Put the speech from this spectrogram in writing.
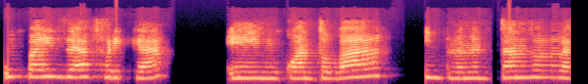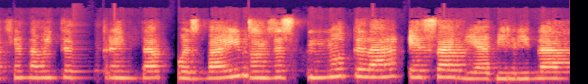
un país de África, en cuanto va implementando la Agenda 2030, pues va a ir. Entonces, no te da esa viabilidad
